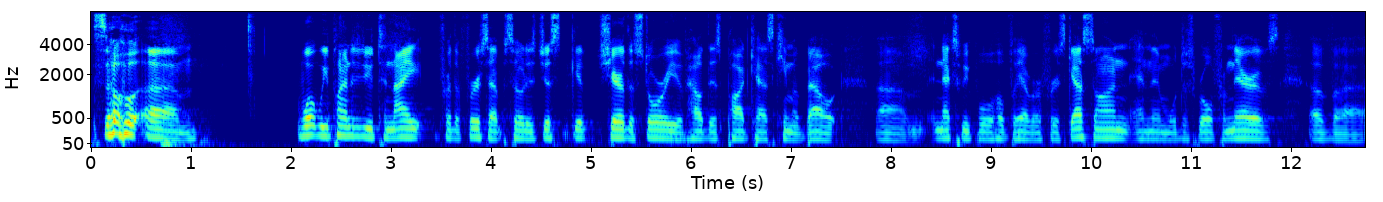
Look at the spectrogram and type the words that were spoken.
So, um, what we plan to do tonight for the first episode is just give share the story of how this podcast came about. Um, next week we'll hopefully have our first guest on, and then we'll just roll from there. Of, of uh,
